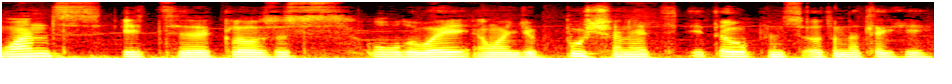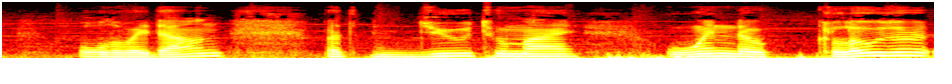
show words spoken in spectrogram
once it uh, closes all the way and when you push on it, it opens automatically all the way down. But due to my window closer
